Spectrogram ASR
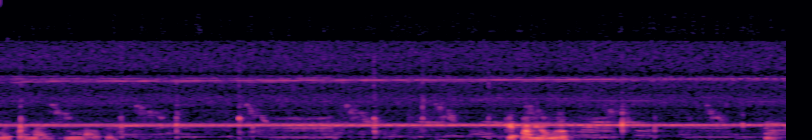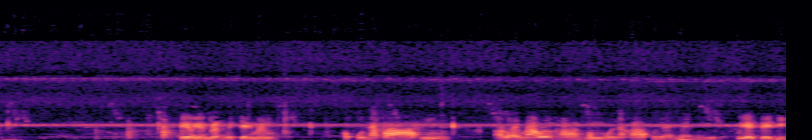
ไม่ไปใหม่นู่นหลาวเป็น เก็บมามีน้องเออเอวอย่างรัดไปแกงนังขอบคุณนะคะ อืม อร่อยมากเลยค่ะ ขอบคุณนะคะ ผู้ใหญ่ใจดี ผู้ใหญ่ใจดี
